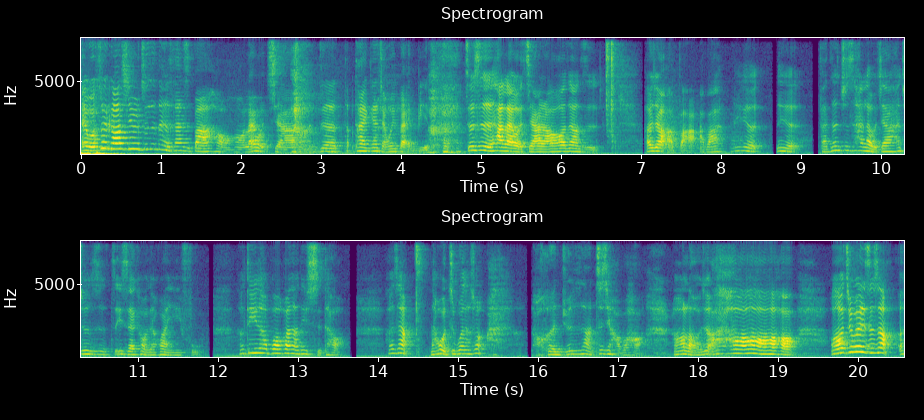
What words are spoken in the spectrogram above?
哎，我最高纪录就是那个三十八号哈，来我家嘛，这他他应该讲过一百遍，就是他来我家，然后这样子，他叫阿爸阿爸，那个那个，反正就是他来我家，他就是一直在看我在换衣服，然后第一套不知道换到第十套，他这样，然后我就问他说，哎，老何你觉得这样这件好不好？然后老何就啊好好好好好。然后就会知道，呃，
